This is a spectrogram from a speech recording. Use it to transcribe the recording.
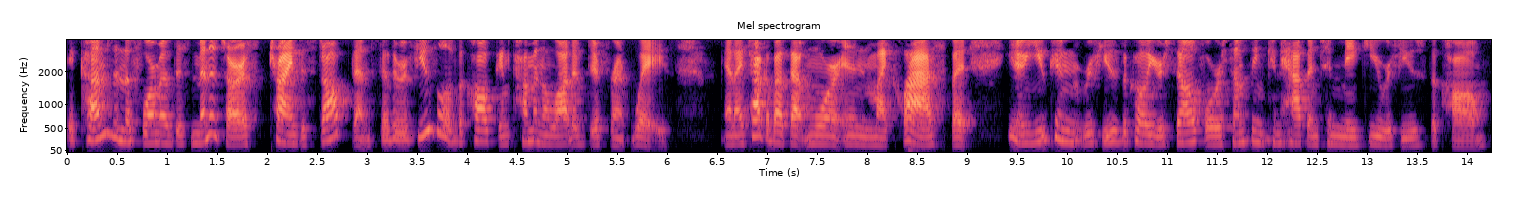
it comes in the form of this Minotaur trying to stop them. So the refusal of the call can come in a lot of different ways and i talk about that more in my class but you know you can refuse the call yourself or something can happen to make you refuse the call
